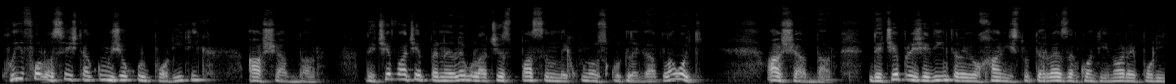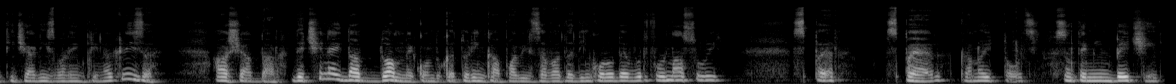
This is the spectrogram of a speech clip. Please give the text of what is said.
cui folosește acum jocul politic? Așadar, de ce face PNL-ul acest pas în necunoscut legat la ochi? Așadar, de ce președintele Iohannis tutelează în continuare politicianismele în plină criză? Așadar, de ce ne-ai dat, Doamne, conducători incapabili să vadă dincolo de vârful nasului? Sper, sper că noi toți suntem imbecili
